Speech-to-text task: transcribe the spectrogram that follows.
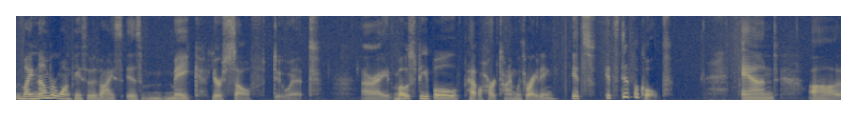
My number one piece of advice is make yourself do it. All right. Most people have a hard time with writing. It's it's difficult, and uh,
